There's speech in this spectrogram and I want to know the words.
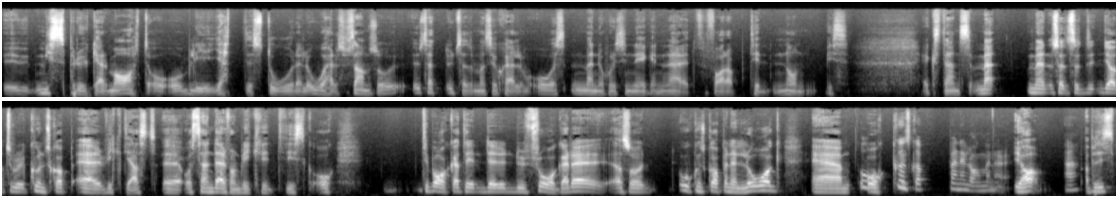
Eh, missbrukar mat och, och, blir jättestor eller ohälsosam så utsätter man sig själv och människor i sin egen närhet för fara till någon viss extens. Men, men så, så jag tror kunskap är viktigast eh, och sen därifrån bli kritisk och tillbaka till det du frågade, alltså okunskapen är låg. Eh, och, kunskapen är låg menar du? Ja, Ja. precis.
